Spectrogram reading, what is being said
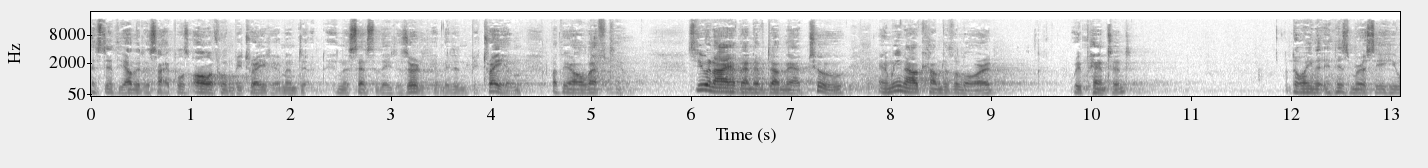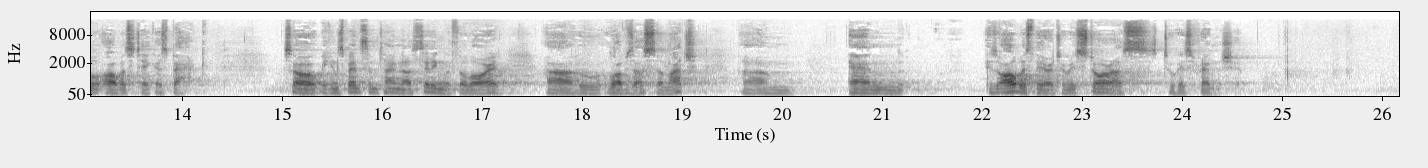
as did the other disciples, all of whom betrayed him, and in the sense that they deserted him. They didn't betray him, but they all left him. So you and I have then have done that too, and we now come to the Lord repentant, knowing that in his mercy he will always take us back. So we can spend some time now sitting with the Lord, uh, who loves us so much, um, and is always there to restore us to his friendship.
